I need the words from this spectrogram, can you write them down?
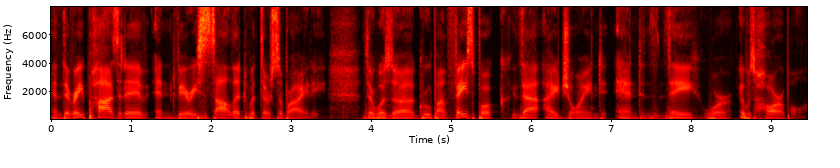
and they're very positive and very solid with their sobriety. There was a group on Facebook that I joined, and they were it was horrible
